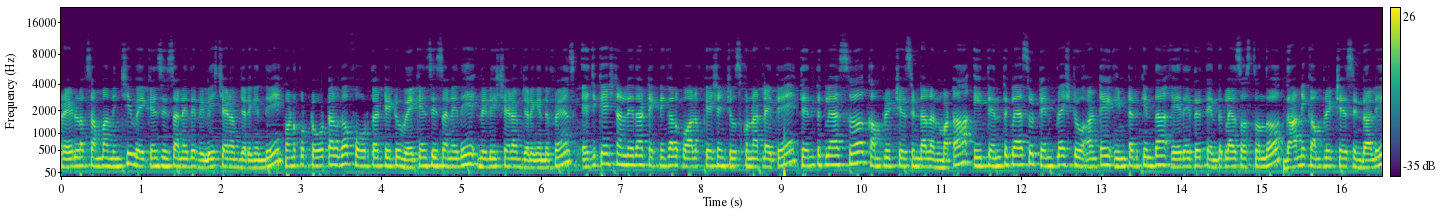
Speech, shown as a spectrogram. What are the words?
ట్రేడ్లకు సంబంధించి వేకెన్సీస్ అనేది రిలీజ్ చేయడం జరిగింది. మనకు టోటల్గా ఫోర్ థర్టీ టూ వేకెన్సీస్ అనేది రిలీజ్ చేయడం జరిగింది ఫ్రెండ్స్. ఎడ్యుకేషనల్ లేదా టెక్నికల్ క్వాలిఫికేషన్ చూసుకున్నట్లయితే టెన్త్ క్లాస్ కంప్లీట్ చేసి ఉండాలన్నమాట. ఈ tenth class ten plus two అంటే ఇంటర్ కింద ఏదైతే టెన్త్ క్లాస్ వస్తుందో దాన్ని కంప్లీట్ చేసి ఉండాలి.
